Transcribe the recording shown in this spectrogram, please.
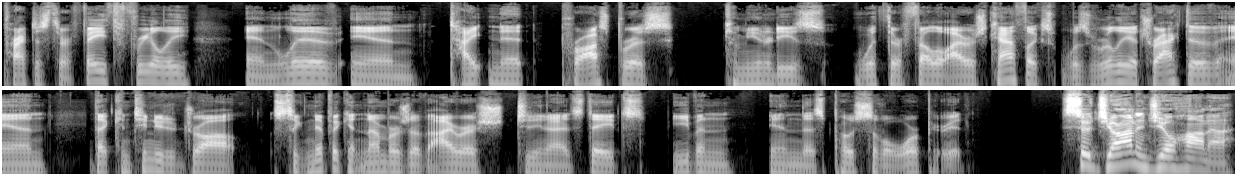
practice their faith freely and live in tight-knit, prosperous communities with their fellow Irish Catholics was really attractive and that continued to draw significant numbers of Irish to the United States even in this post-Civil War period. So John and Johanna,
